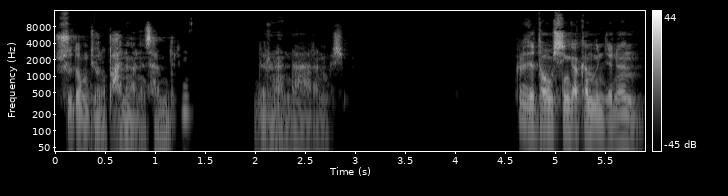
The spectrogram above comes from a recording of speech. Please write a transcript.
수동적으로 반응하는 사람들이 늘어난다라는 것입니다. 그런데 더욱 심각한 문제는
